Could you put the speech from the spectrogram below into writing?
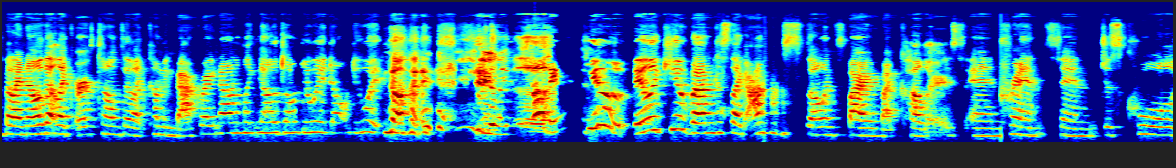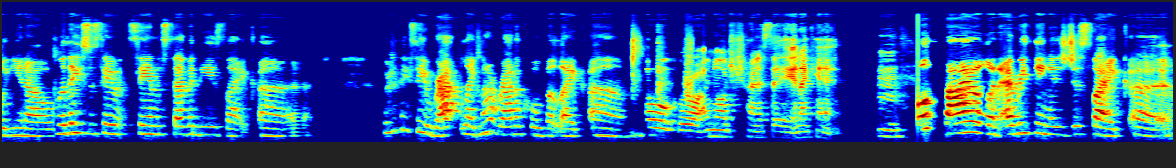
But I know that like earth tones are like coming back right now, and I'm like, no, don't do it, don't do it. No, You're like, no, they look cute. They look cute, but I'm just like, I'm so inspired by colors and prints and just cool, you know, what they used to say say in the 70s, like, uh, what did they say? Rat, like not radical, but like, um, oh, girl, I know what you're trying to say, and I can't. Mm. whole style and everything is just like uh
